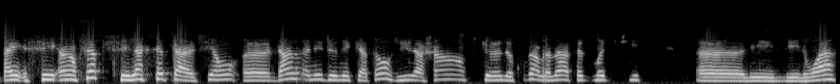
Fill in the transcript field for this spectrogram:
Ben, c'est en fait, c'est l'acceptation. dans l'année 2014, j'ai eu la chance que le gouvernement a fait modifier les lois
